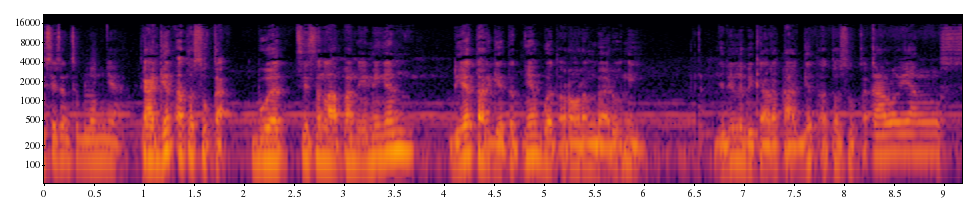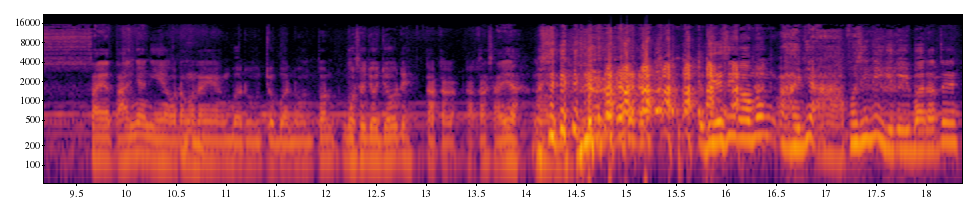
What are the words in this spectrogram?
season sebelumnya. Kaget atau suka? Buat season 8 ini kan Dia targetednya buat orang-orang baru nih Jadi lebih ke arah kaget atau suka Kalau yang saya tanya nih ya orang-orang yang baru coba nonton, nggak usah jauh-jauh deh, kakak kakak saya. dia sih ngomong, ah ini apa sih nih gitu ibaratnya.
